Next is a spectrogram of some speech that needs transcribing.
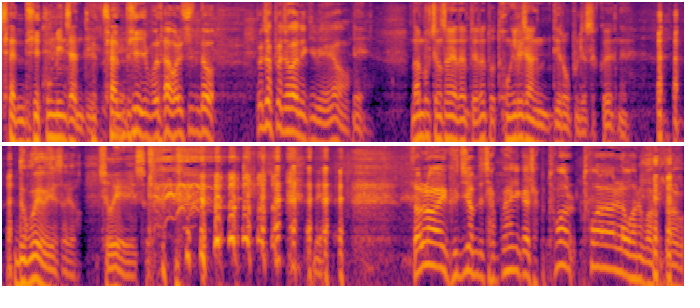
잔디. 국민 잔디. 잔디보다 훨씬 더 뾰족뾰족한 느낌이에요. 네. 남북 정상회담 때는 또 통일 잔디로 불렸었고요. 네. 누구에 의해서요? 저에 의해서. 네. 썰렁하게 그지 없는데 자꾸 하니까 자꾸 통화, 통화하려고 하는 것 같기도 하고.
